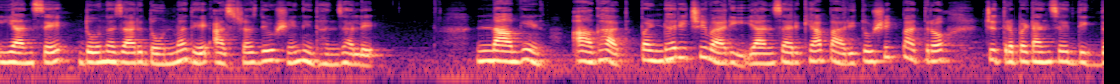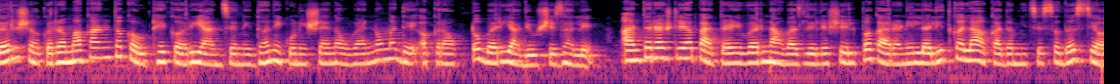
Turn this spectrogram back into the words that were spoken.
यांचे दोन हजार दोनमध्ये आजच्याच दिवशी निधन झाले. नागिण आघात पंढरीची वारी यांसारख्या पारितोषिक पात्र चित्रपटांचे दिग्दर्शक रमाकांत कवठेकर यांचे निधन एकोणीसशे नव्याण्णवमध्ये अकरा ऑक्टोबर या दिवशी झाले. आंतरराष्ट्रीय पातळीवर नावाजलेले शिल्पकार आणि ललित कला अकादमीचे सदस्य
